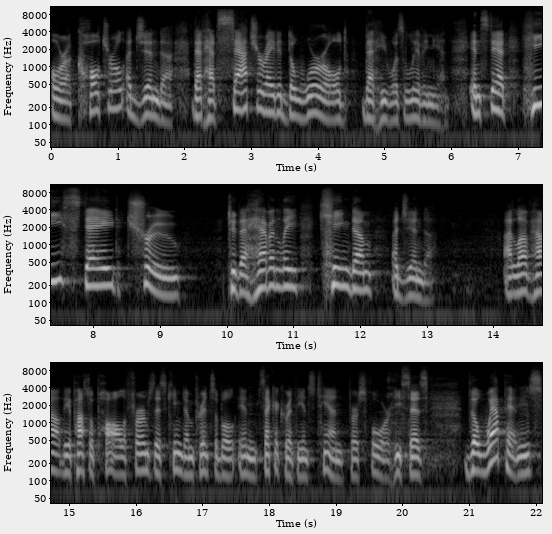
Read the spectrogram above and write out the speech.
or a cultural agenda that had saturated the world that he was living in. Instead, he stayed true to the heavenly kingdom agenda. I love how the Apostle Paul affirms this kingdom principle in 2 Corinthians 10, verse 4. He says, The weapons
